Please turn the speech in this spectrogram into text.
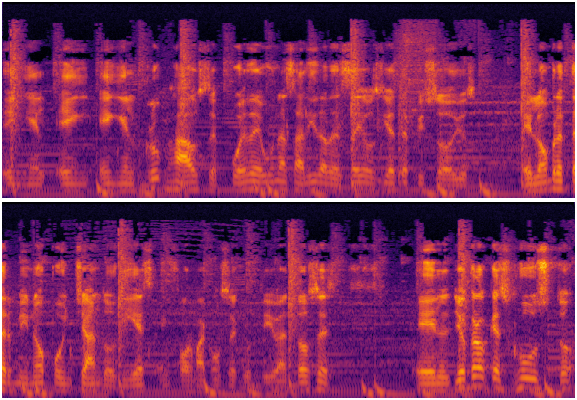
en el, en, el clubhouse después de una salida de 6 o 7 episodios, el hombre terminó punchando 10 en forma consecutiva. Entonces, el, yo creo que es justo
